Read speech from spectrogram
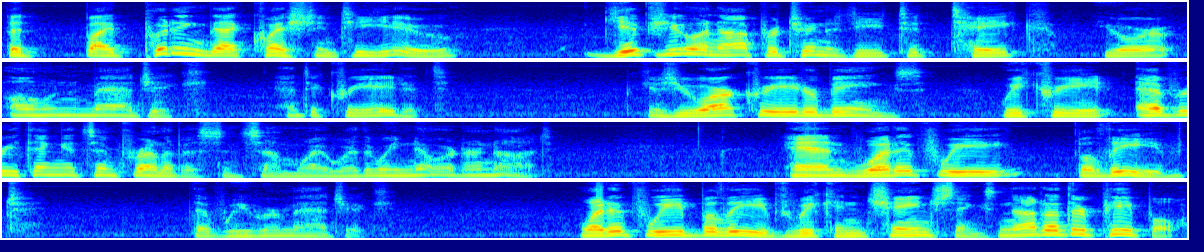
But by putting that question to you, gives you an opportunity to take your own magic and to create it. Because you are creator beings. We create everything that's in front of us in some way, whether we know it or not. And what if we believed that we were magic? What if we believed we can change things, not other people,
